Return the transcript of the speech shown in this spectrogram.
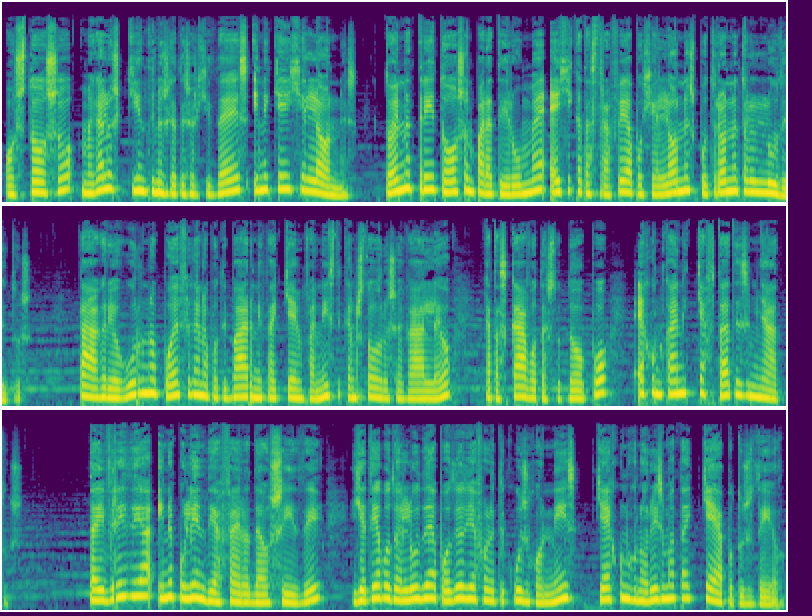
Ωστόσο, μεγάλος κίνδυνος για τις ορχιδέες είναι και οι χελώνες. Το 1 τρίτο όσων παρατηρούμε έχει καταστραφεί από χελώνες που τρώνε το λουλούδι τους. Τα αγριογούρουνα που έφυγαν από την Πάρνηθα και εμφανίστηκαν στο Οροσεγάλεο, κατασκάβοντας τον τόπο, έχουν κάνει και αυτά τη ζημιά τους. Τα υβρίδια είναι πολύ ενδιαφέροντα ως είδη, γιατί αποτελούνται από δύο διαφορετικούς γονείς και έχουν γνωρίσματα και από τους δύο.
